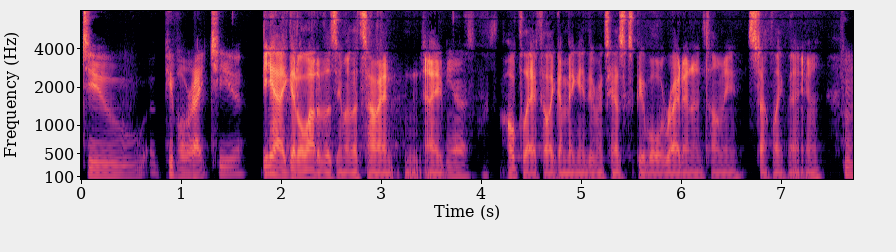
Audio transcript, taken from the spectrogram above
Do people write to you? Yeah, I get a lot of those emails. That's how I, I yeah. hopefully I feel like I'm making a difference because people will write in and tell me stuff like that. Yeah. Hmm.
